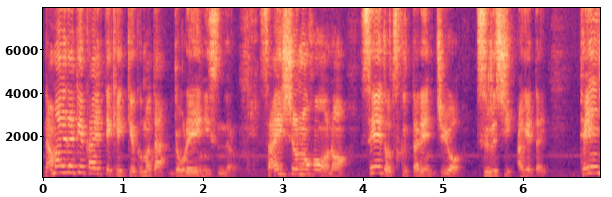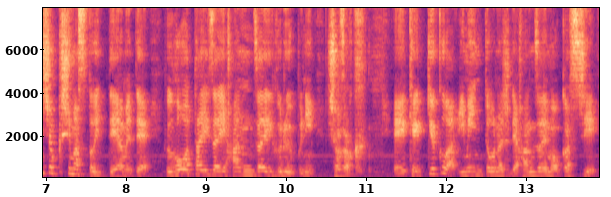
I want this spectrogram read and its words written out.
名前だけ変えて結局また奴隷にすんだろう。最初の方の制度作った連中を吊るし上げたい。転職しますと言って辞めて、不法滞在犯罪グループに所属。えー、結局は移民と同じで犯罪も犯すし、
